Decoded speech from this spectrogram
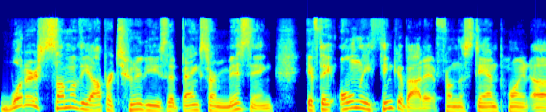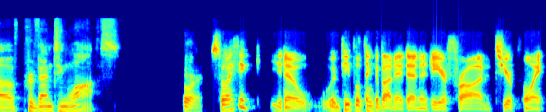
What are some of the opportunities that banks are missing if they only think about it from the standpoint of preventing loss? Sure. So I think, you know, when people think about identity or fraud, to your point,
